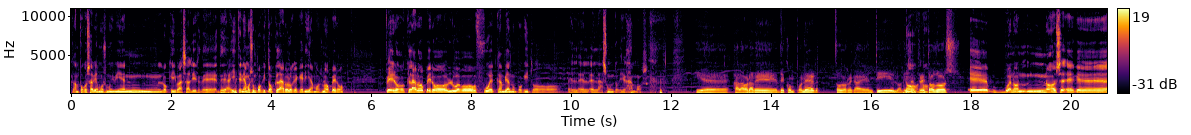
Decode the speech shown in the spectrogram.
Tampoco sabíamos muy bien lo que iba a salir de, de ahí. Teníamos un poquito claro lo que queríamos, ¿no? Pero pero claro, pero luego fue cambiando un poquito el, el- el asunto, digamos. Y eh, a la hora de, de componer, todo recae en ti, lo hacéis No, entre no. todos. Eh, bueno, no eh,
